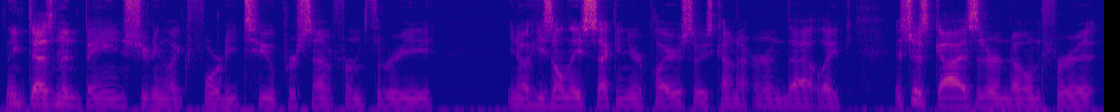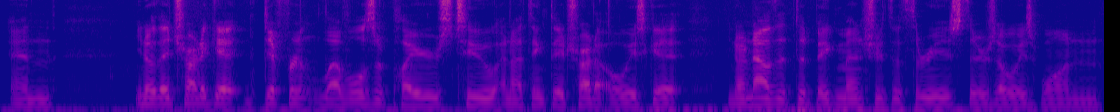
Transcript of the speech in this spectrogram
I think Desmond Bane's shooting like 42% from 3. You know, he's only a second year player so he's kind of earned that like it's just guys that are known for it and you know, they try to get different levels of players too and I think they try to always get you know, now that the big men shoot the threes, there's always one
